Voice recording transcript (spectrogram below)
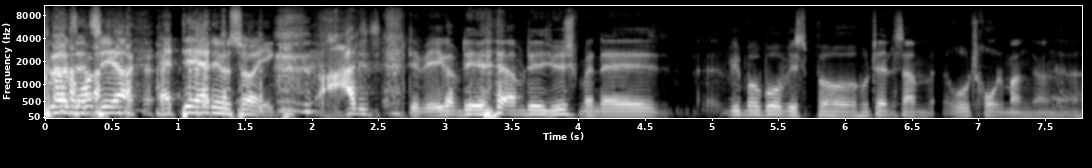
konstatere, at det er det jo så ikke. Ah, det, det ved jeg ikke, om det, om det er jysk, men øh, vi må bo vist på hotel sammen utrolig mange gange. og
